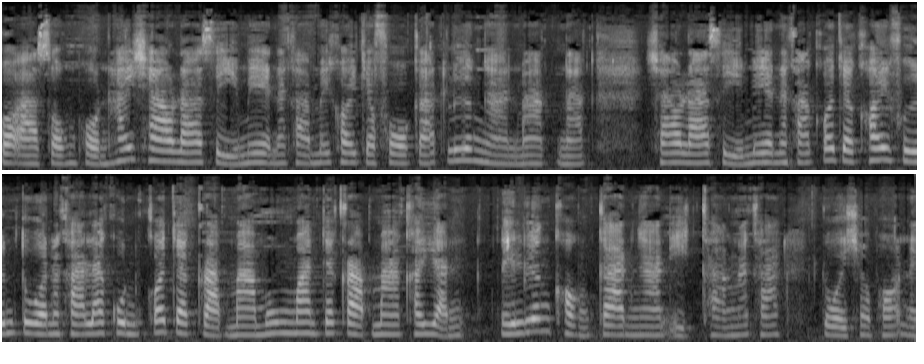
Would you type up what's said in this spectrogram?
ก็อาจส่งผลให้ชาวราศีเมษนะคะ ไม่ค่อยจะโฟกัสเรื่องงานมากนัก ชาวราศีเมษนะคะ ก็จะค่อยฟื้นตัวนะคะ และคุณก็จะกลับมามุ่งมั่นจะกลับมาขยัน ในเรื่องของการงานอีกครั้งนะคะ โดยเฉพาะใน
